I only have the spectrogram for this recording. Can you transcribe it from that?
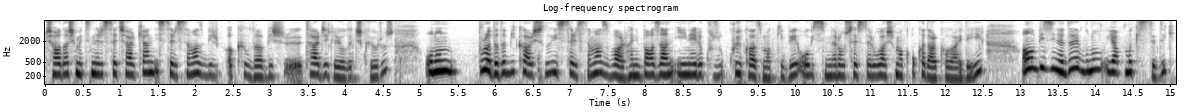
çağdaş metinleri seçerken ister istemez bir akılla, bir tercihle yola çıkıyoruz. Onun burada da bir karşılığı ister istemez var. Hani bazen iğneyle kuyu kazmak gibi o isimlere, o seslere ulaşmak o kadar kolay değil. Ama biz yine de bunu yapmak istedik.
